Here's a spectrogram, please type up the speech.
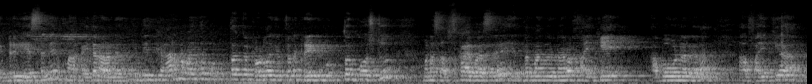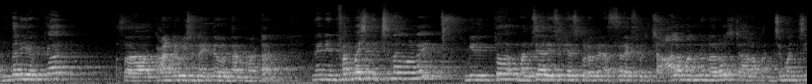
ఎంట్రీ చేస్తేనే మనకైతే రావడం దీని కారణం అయితే మొత్తంగా టోటల్ చెప్తున్నా క్రెడిట్ మొత్తం పోస్ట్ మన సబ్స్క్రైబర్స్ ఎంతమంది ఉన్నారో ఫైవ్ కే అబవ్ ఉన్నారు కదా. ఆ ఫైవ్ కే అందరి యొక్క కాంట్రిబ్యూషన్ అయితే ఉందన్నమాట. నేను ఇన్ఫర్మేషన్ ఇచ్చినా కూడా మీరు ఇంత మంచిగా రిసీవ్ చేసుకోవడం నేను అస్సలు ఎక్స్పెక్ట్ చాలా మంది ఉన్నారు చాలా మంచి మంచి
